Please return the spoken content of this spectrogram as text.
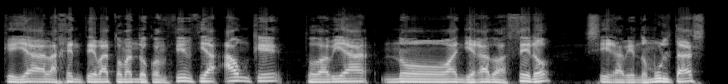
que ya la gente va tomando conciencia, aunque todavía no han llegado a cero, sigue habiendo multas,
